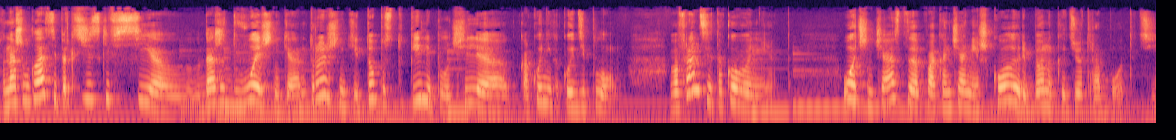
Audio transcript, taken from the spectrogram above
В нашем классе практически все, даже двоечники, троечники, то поступили, получили какой-никакой диплом. Во Франции такого нет. Очень часто по окончании школы ребенок идет работать. И,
